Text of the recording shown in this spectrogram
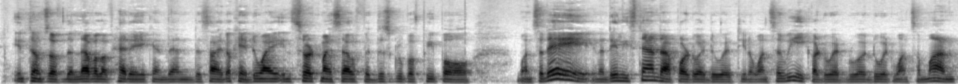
in terms of the level of headache, and then decide, okay, do I insert myself with this group of people? once a day in a daily stand up or do I do it you know once a week or do I do, I do it once a month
